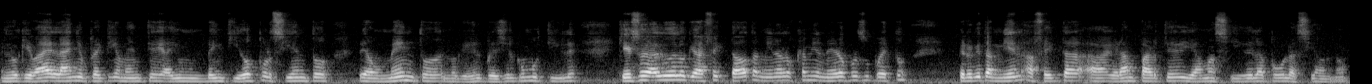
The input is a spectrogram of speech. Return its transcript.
en, lo que va del año prácticamente hay un 22% de aumento en lo que es el precio del combustible, que eso es algo de lo que ha afectado también a los camioneros, por supuesto, pero que también afecta a gran parte, digamos así, de la población, ¿no?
